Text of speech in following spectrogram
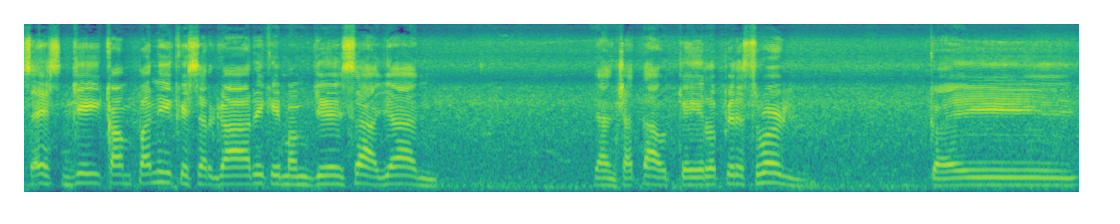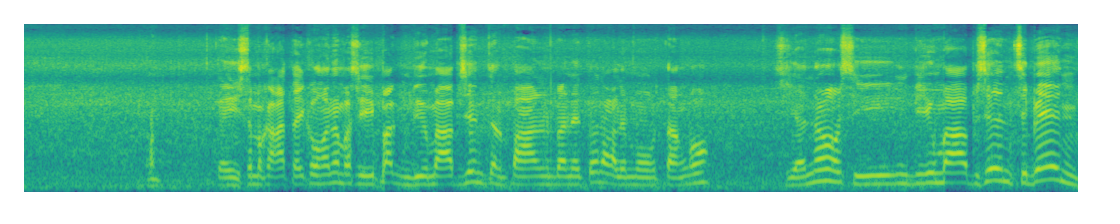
sa SJ Company, kay Sir Gary, kay Ma'am Jessa, yan. Yan, shoutout kay Roperes World. Kay kay sa makakatay kong ano masipag, hindi ma-absent. Ang pangalan ba nito? Nakalimutan ko. Si ano, si hindi yung ma-absent, si Ben.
